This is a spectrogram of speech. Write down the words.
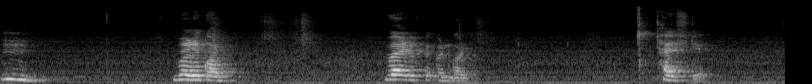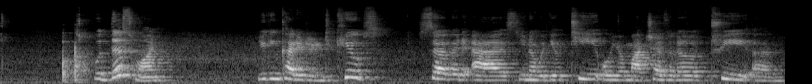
Mmm. Very good very freaking good tasty with this one you can cut it into cubes serve it as you know with your tea or your matcha as a little tree um,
